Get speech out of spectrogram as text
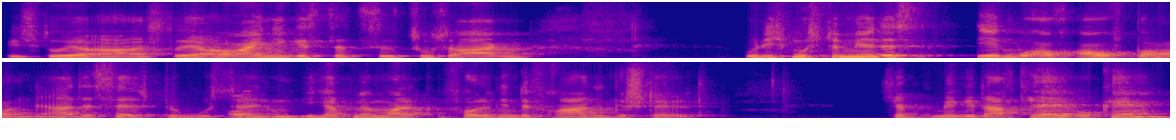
bist du ja, hast du ja auch einiges dazu zu sagen. Und ich musste mir das irgendwo auch aufbauen, ja, das Selbstbewusstsein. Und ich habe mir mal folgende Frage gestellt. Ich habe mir gedacht, hey, okay,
